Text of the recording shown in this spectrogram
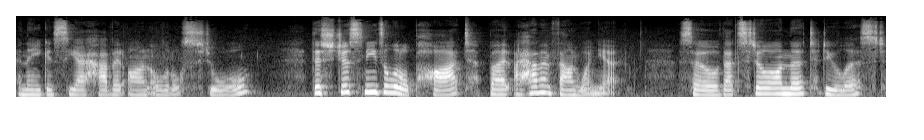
and then you can see I have it on a little stool. This just needs a little pot, but I haven't found one yet. So that's still on the to-do list.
